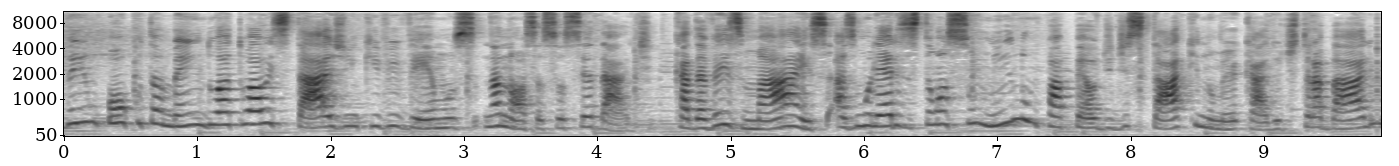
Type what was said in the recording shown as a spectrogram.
vem um pouco também do atual estágio em que vivemos na nossa sociedade. Cada vez mais as mulheres estão assumindo um papel de destaque no mercado de trabalho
